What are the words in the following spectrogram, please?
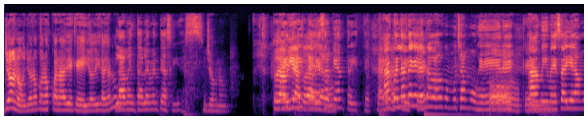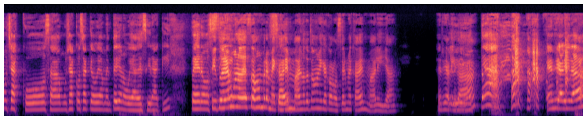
Yo no, yo no conozco a nadie que yo diga, ya lo... Lamentablemente así es. Yo no. Todavía, triste, todavía Eso no. es bien triste. Claro Acuérdate que triste. yo trabajo con muchas mujeres. Oh. A mi mesa llegan muchas cosas, muchas cosas que obviamente yo no voy a decir aquí. Pero Si sí, tú eres uno de esos hombres, me Sí. caes mal, no te tengo ni que conocer, me caes mal y ya. En realidad, en realidad,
